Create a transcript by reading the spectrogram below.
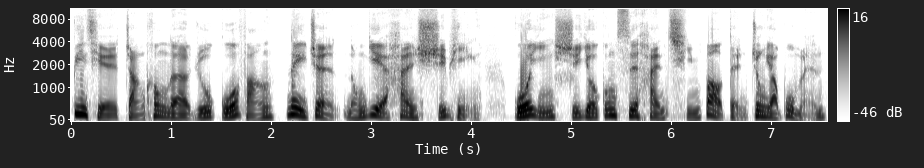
并且掌控了如国防、内政、农业和食品、国营石油公司和情报等重要部门。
